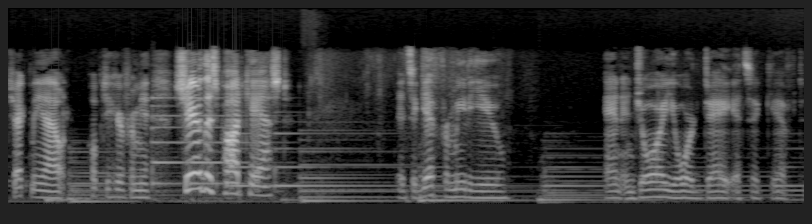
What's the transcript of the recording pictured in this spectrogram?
Check me out. Hope to hear from you. Share this podcast. It's a gift from me to you. And enjoy your day. It's a gift.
